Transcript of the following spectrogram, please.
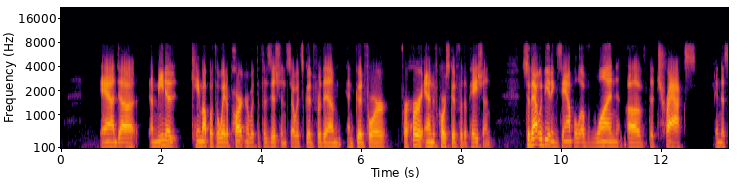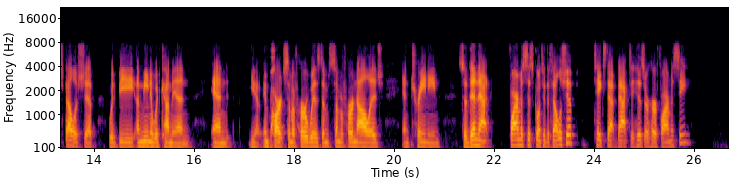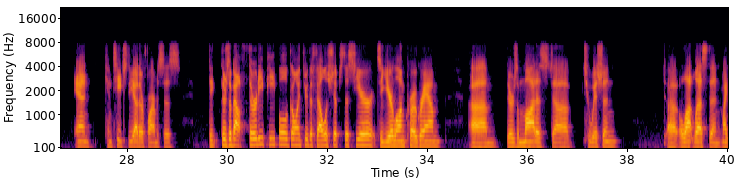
And uh, Amina came up with a way to partner with the physician so it's good for them and good for, for her and, of course, good for the patient. So that would be an example of one of the tracks in this fellowship would be Amina would come in and you know impart some of her wisdom, some of her knowledge and training. So then that pharmacist going through the fellowship takes that back to his or her pharmacy and can teach the other pharmacists. There's about 30 people going through the fellowships this year. It's a year long program. Um, there's a modest uh, tuition uh, a lot less than my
